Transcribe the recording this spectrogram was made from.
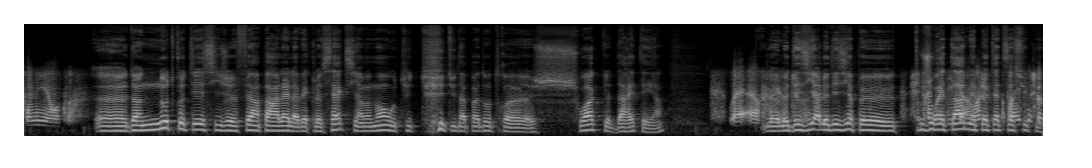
s'ennuyant. Euh, D'un autre côté, si je fais un parallèle avec le sexe, il y a un moment où tu, tu, tu n'as pas d'autre euh, choix que d'arrêter. Hein. Le, le désir, le désir peut toujours être là, mais hein, peut-être ces choses-là.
